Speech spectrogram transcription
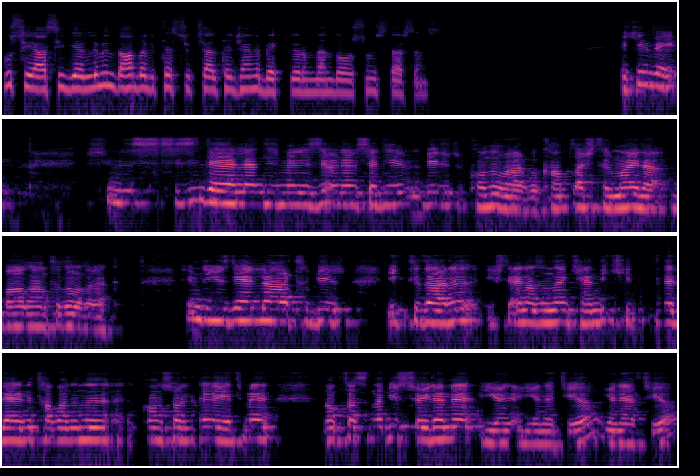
bu siyasi gerilimin daha da vites yükselteceğini bekliyorum ben doğrusunu isterseniz. Fikir Bey, şimdi sizin değerlendirmenizi önemsediğim bir konu var bu kamplaştırmayla bağlantılı olarak. Şimdi yüzde elli artı bir iktidarı işte en azından kendi kitlelerini, tabanını konsolide etme noktasında bir söyleme yönetiyor, yöneltiyor.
